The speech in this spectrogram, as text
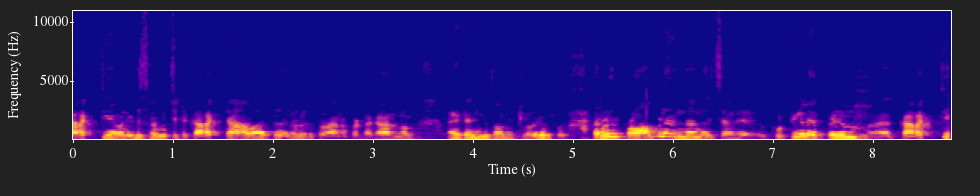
കറക്റ്റ് ചെയ്യാൻ വേണ്ടിയിട്ട് ശ്രമിച്ചിട്ട് കറക്റ്റ് ആവാത്തതിനുള്ളൊരു പ്രധാനപ്പെട്ട കാരണം ആയിട്ട് എനിക്ക് തോന്നിയിട്ടുള്ളത്. ഒരു അതിനുള്ളൊരു പ്രോബ്ലം എന്താണെന്ന് വെച്ചാൽ കുട്ടികളെപ്പോഴും കറക്റ്റ്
